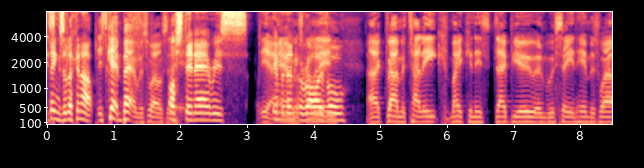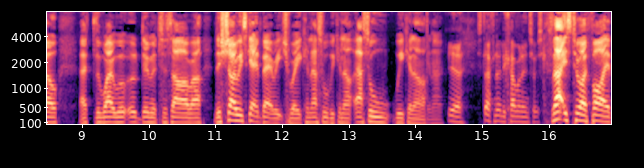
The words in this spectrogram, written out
things are looking up. it's getting better as well. Isn't it? Austin Air is yeah, imminent Aries arrival. Uh, Gran Metalik making his debut, and we're seeing him as well. Uh, the way we're, doing with Tozawa, the show is getting better each week, and that's all we can. That's all we can ask. You know, Yeah, it's definitely coming into it. so that is 205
